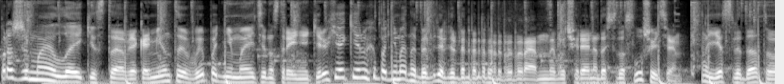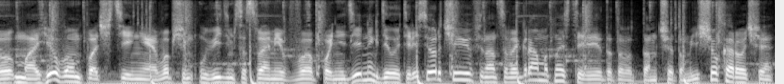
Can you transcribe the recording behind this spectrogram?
прожимая лайки, ставя комменты, вы поднимаете настроение Кирюхи, а Кирюха поднимает на... Вы что, реально до сюда слушаете? Если да, то мое вам почтение. В общем, увидимся с вами в понедельник. Делайте research и, финансовая грамотность, или это вот там что там еще, короче.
